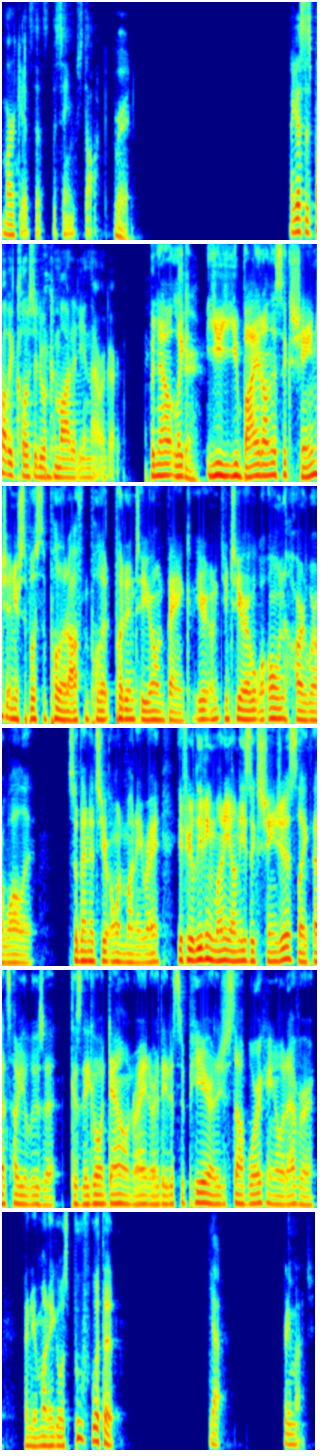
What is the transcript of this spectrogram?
markets that's the same stock. Right. I guess it's probably closer to a hmm. commodity in that regard. But now, like Sure. you, you buy it on this exchange, and you're supposed to pull it off and pull it, put it into your own bank, your into your own hardware wallet. So then it's your own money, right? If you're leaving money on these exchanges, like that's how you lose it because they go down, right? Or they disappear, or they just stop working, or whatever, and your money goes poof with it. Yeah, pretty much.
